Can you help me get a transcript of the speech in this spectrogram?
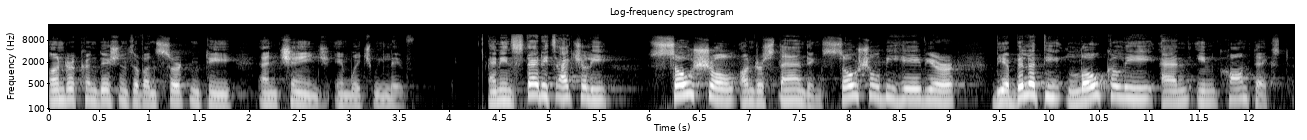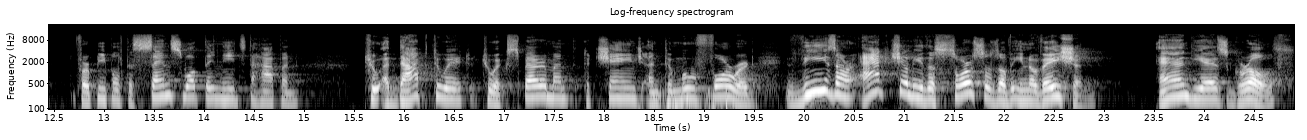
under conditions of uncertainty and change in which we live. And instead, it's actually social understanding, social behavior, the ability locally and in context for people to sense what they needs to happen, to adapt to it, to experiment, to change, and to move forward. These are actually the sources of innovation and, yes, growth,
